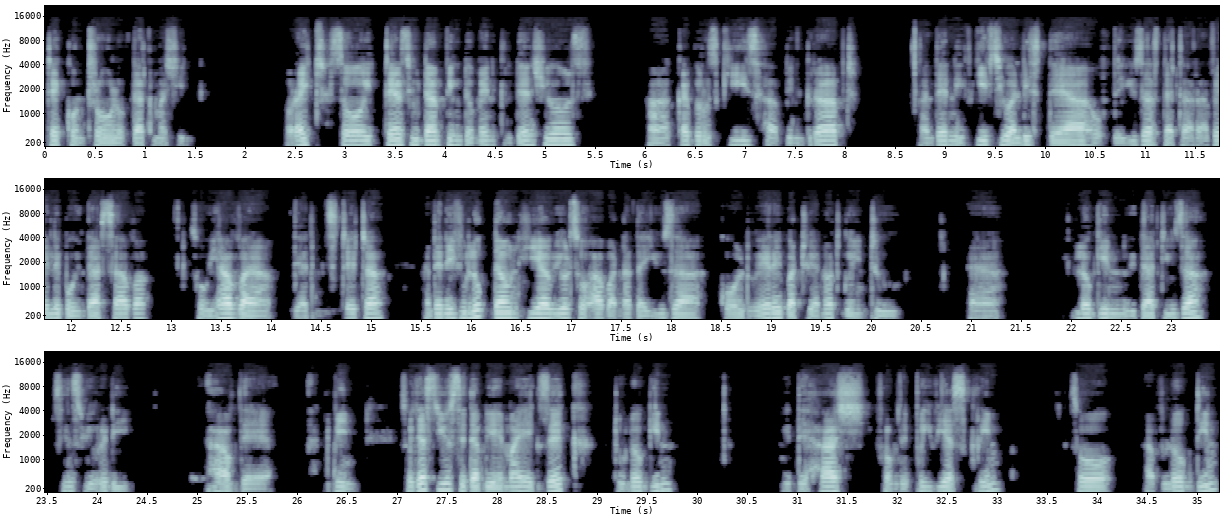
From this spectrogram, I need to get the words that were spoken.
take control of that machine. Alright, so it tells you dumping domain credentials, uh, Kerberos keys have been grabbed, and then it gives you a list there of the users that are available in that server. So we have uh, the administrator. And then if you look down here, we also have another user called Were, but we are not going to uh, log in with that user since we already have the admin. So just use the WMI exec to log in with the hash from the previous screen. So I've logged in.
